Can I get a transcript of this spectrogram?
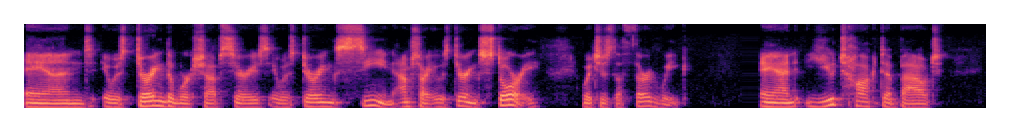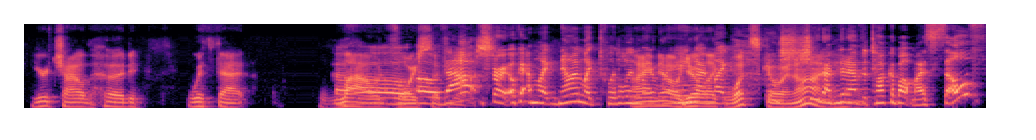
And it was during the workshop series. It was during Scene. I'm sorry, it was during Story, which is the third week. And you talked about your childhood with that loud oh, voice. Oh, that yours. story. Okay, I'm like now I'm like twiddling I my know. ring. You're I'm like, like, what's oh, going shoot, on? I'm gonna have to talk about myself.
